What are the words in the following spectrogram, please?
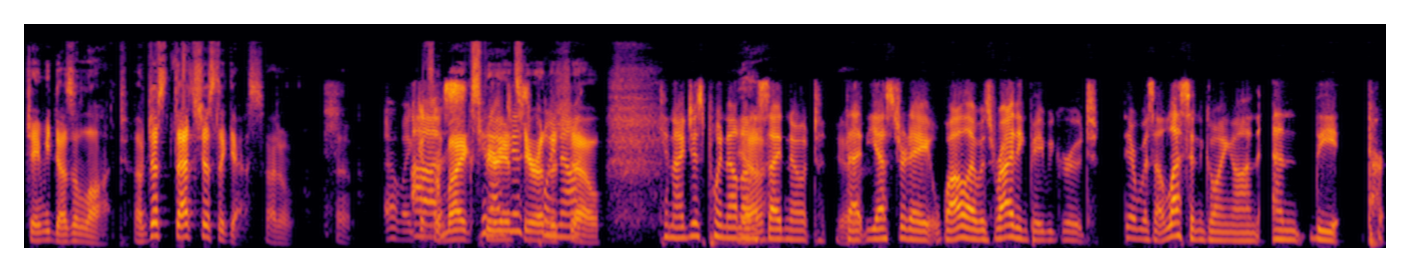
Jamie does a lot. I'm just that's just a guess. I don't Oh my Uh, from my experience here on the out- show. Can I just point out on a side note Yeah. that yesterday, while I was riding Baby Groot, there was a lesson going on, and the per-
